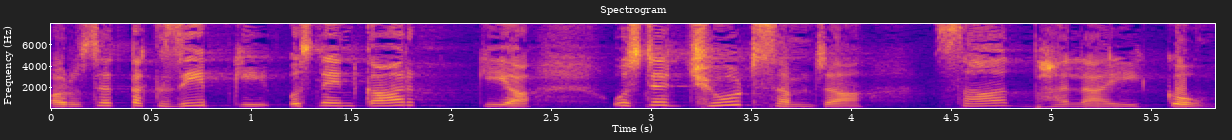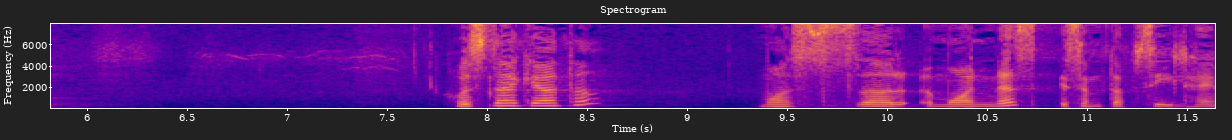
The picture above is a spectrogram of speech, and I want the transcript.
और उसने तकजीब की, उसने इनकार किया, उसने झूठ समझा, साथ भलाई को। हुस्ना क्या था? मोन्नस इसम तफसील है।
